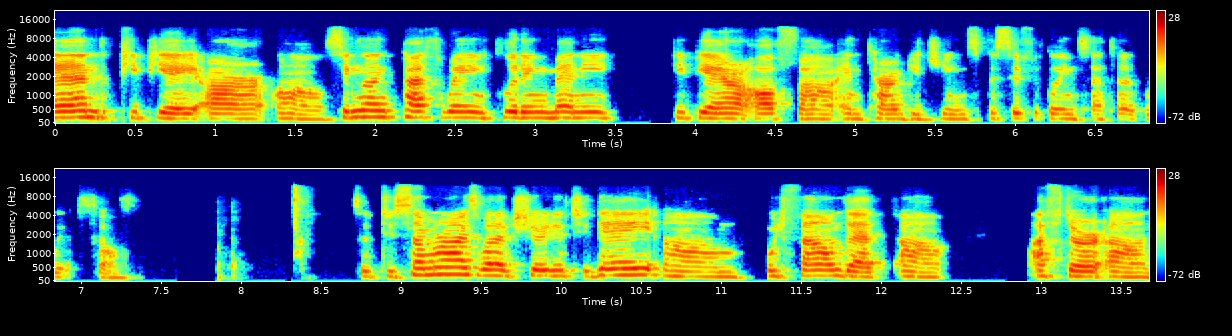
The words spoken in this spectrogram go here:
and PPAR uh, signaling pathway, including many PPAR alpha and target genes, specifically in satellite cells. So to summarize what I've shared you today, um, we found that uh, after uh,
